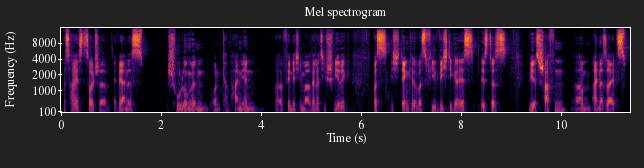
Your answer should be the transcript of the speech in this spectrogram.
Das heißt, solche Awareness-Schulungen und Kampagnen äh, finde ich immer relativ schwierig. Was ich denke, was viel wichtiger ist, ist, dass wir es schaffen, ähm, einerseits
